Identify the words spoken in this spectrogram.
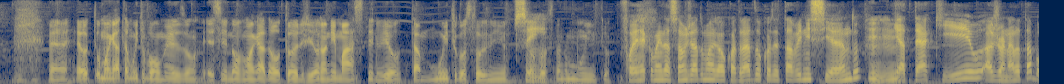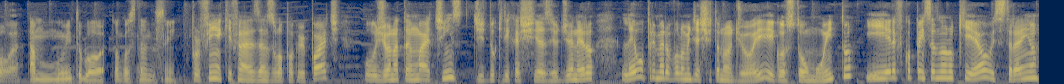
é, é, o, o mangá tá muito bom mesmo. Esse novo mangá do autor de Onani Master, viu? Tá muito gostosinho. Sim. Tô gostando muito. Foi a recomendação já do Mangal Quadrado quando ele tava iniciando. Uhum. E até aqui a jornada tá boa. Tá muito boa. Tô gostando, sim. Por fim, aqui finalizando o Slowpoke Report, o Jonathan Martins, de Duque de Caxias, Rio de Janeiro, leu o primeiro volume de Ashita no Joy e gostou muito. E ele ficou pensando no que eu, estranho,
